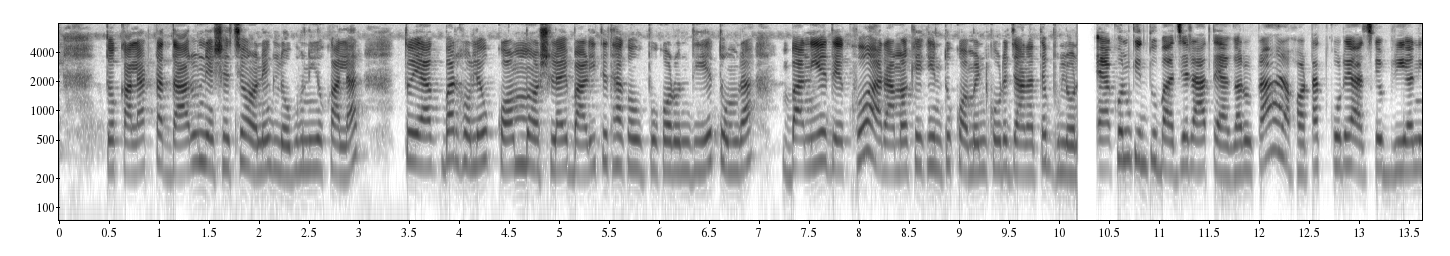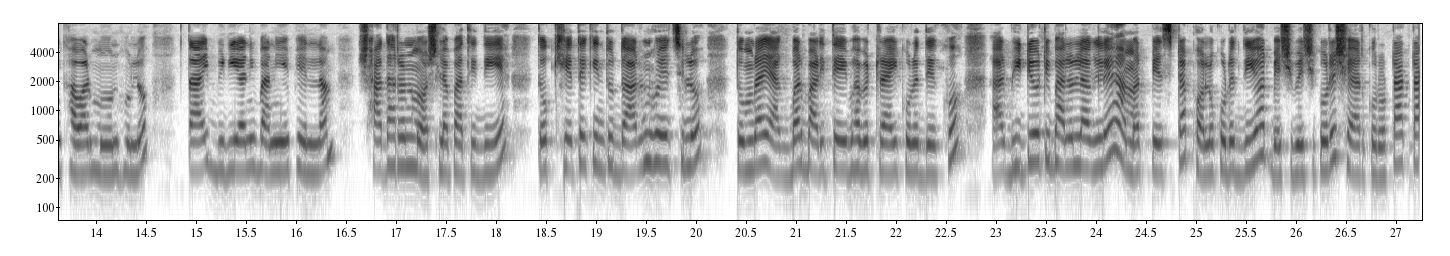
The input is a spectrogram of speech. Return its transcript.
তো কালারটা দারুণ এসেছে, অনেক লোভনীয় কালার তো একবার হলেও কম মশলায় বাড়িতে থাকা উপকরণ দিয়ে তোমরা বানিয়ে দেখো আর আমাকে কিন্তু কমেন্ট করে জানাতে ভুলো এখন কিন্তু বাজে রাত এগারোটা। হঠাৎ করে আজকে বিরিয়ানি খাওয়ার মন হলো, তাই বিরিয়ানি বানিয়ে ফেললাম সাধারণ মশলাপাতি দিয়ে। তো খেতে কিন্তু দারুণ হয়েছিল, তোমরা একবার বাড়িতে এইভাবে ট্রাই করে দেখো। আর ভিডিওটি ভালো লাগলে আমার পেজটা ফলো করে দিও আর বেশি বেশি করে শেয়ার করো। টাটা।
